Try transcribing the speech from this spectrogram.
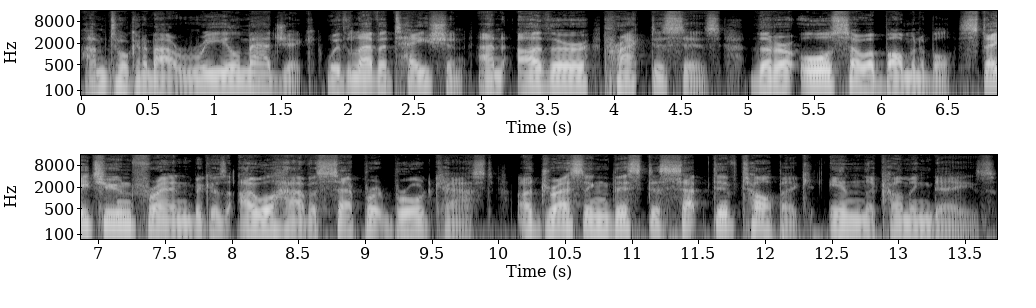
I'm talking about real magic with levitation and other practices that are also abominable. Stay tuned, friend, because I will have a separate broadcast addressing this deceptive topic in the coming days.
